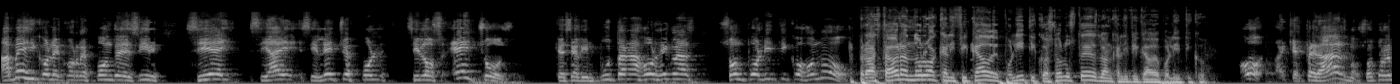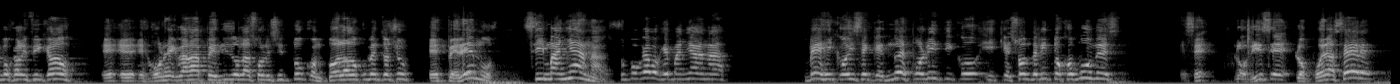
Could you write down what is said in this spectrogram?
a México le corresponde decir si hay, si hay, si el hecho es si los hechos que se le imputan a Jorge Glass son políticos o no. Pero hasta ahora no lo ha calificado de político, solo ustedes lo han calificado de político. Oh, hay que esperar, nosotros lo hemos calificado. Eh, eh, eh, Jorge Glass ha pedido la solicitud con toda la documentación. Esperemos. Si mañana, supongamos que mañana México dice que no es político y que son delitos comunes, ese lo dice, lo puede hacer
